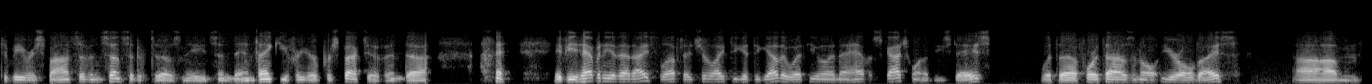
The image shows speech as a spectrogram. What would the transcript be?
to be responsive and sensitive to those needs. And and thank you for your perspective. And uh, if you have any of that ice left, I'd sure like to get together with you and uh, have a scotch one of these days with a 4,000 year old ice. Um,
